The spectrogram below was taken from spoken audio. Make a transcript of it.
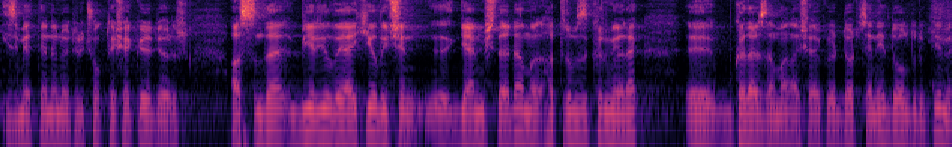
Hizmetlerinden ötürü çok teşekkür ediyoruz. Aslında bir yıl veya iki yıl için e, gelmişlerdi ama hatırımızı kırmayarak e, bu kadar zaman aşağı yukarı dört seneyi doldurduk değil mi?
